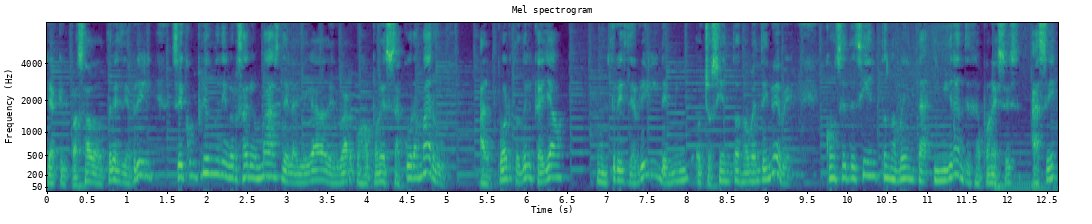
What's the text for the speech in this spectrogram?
ya que el pasado 3 de abril se cumplió un aniversario más de la llegada del barco japonés Sakura Maru al puerto del Callao un 3 de abril de 1899, con 790 inmigrantes japoneses hace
